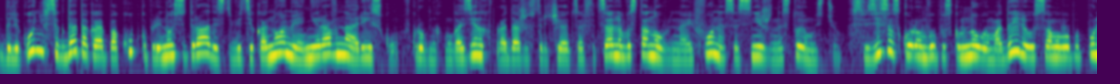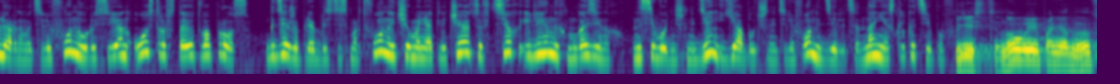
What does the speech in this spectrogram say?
Далеко не всегда такая покупка приносит радость, ведь экономия не равна риску. В крупных магазинах в продаже встречаются официально восстановленные айфоны со сниженной стоимостью. В связи со скорым выпуском новой модели у самого популярного телефона у россиян остро встает вопрос – где же приобрести смартфоны и чем они отличаются в тех или иных магазинах? На сегодняшний день яблочные телефоны делятся на несколько типов. Есть новые, понятно, да,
